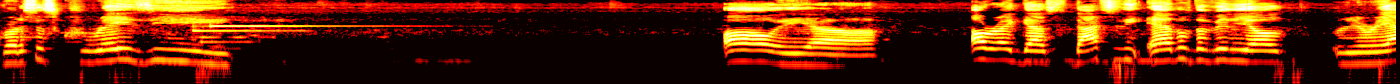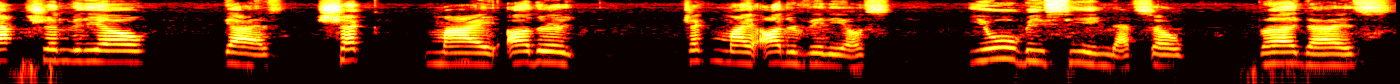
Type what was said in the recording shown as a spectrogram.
Bro, this is crazy. Oh, yeah. Alright, guys, that's the end of the video, the reaction video. Guys, check my other, check my other videos. You'll be seeing that, so, bye, guys.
